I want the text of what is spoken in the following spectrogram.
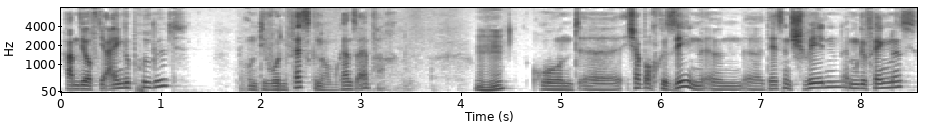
haben die auf die eingeprügelt und die wurden festgenommen, ganz einfach. Und äh, ich habe auch gesehen, in, äh, der ist in Schweden im Gefängnis.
